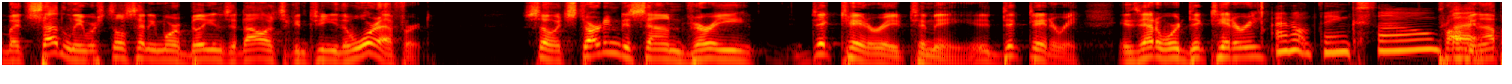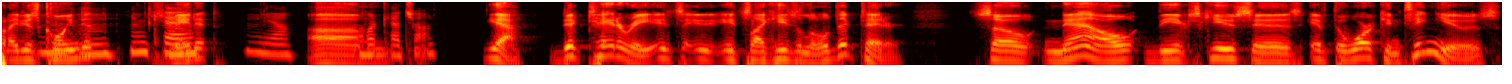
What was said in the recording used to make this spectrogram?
But suddenly, we're still sending more billions of dollars to continue the war effort. So it's starting to sound very dictatory to me. Dictatory is that a word? Dictatory? I don't think so. Probably but- not, but I just coined it. Just Okay. made it. Yeah. Um, I'll catch on. Yeah, dictatory. It's it's like he's a little dictator. So now the excuse is if the war continues,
